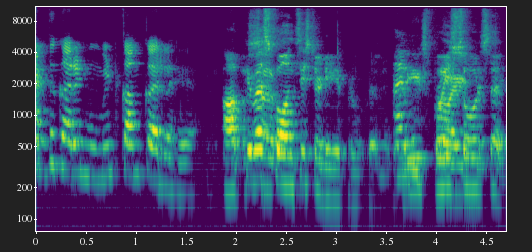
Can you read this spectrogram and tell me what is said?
at the current moment कम कर रहे हैं आपके पास कौन सी स्टडी है प्रूव करने के लिए कोई सोर्स है.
